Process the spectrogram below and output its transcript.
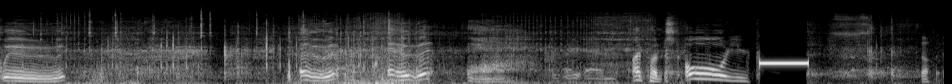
Woo. Oh, oh, oh. I punched. Oh, you Stop it.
